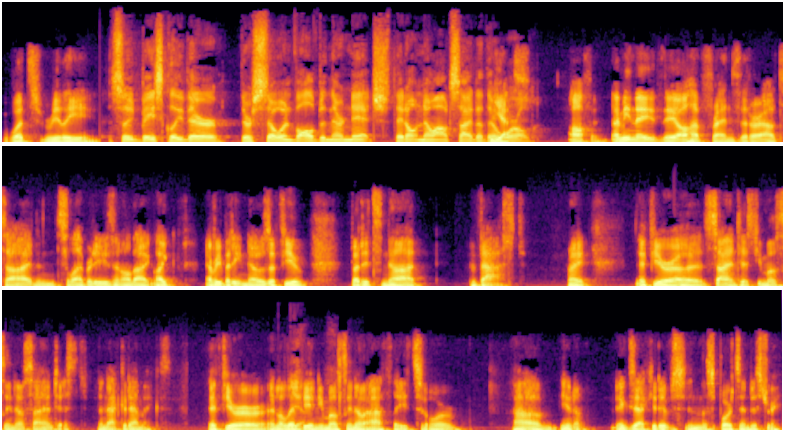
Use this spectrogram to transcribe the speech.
what's really so basically they're they're so involved in their niche they don't know outside of their yes. world Often. I mean, they, they all have friends that are outside and celebrities and all that. Like everybody knows a few, but it's not vast, right? If you're a scientist, you mostly know scientists and academics. If you're an Olympian, yeah. you mostly know athletes or, um, you know, executives in the sports industry.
